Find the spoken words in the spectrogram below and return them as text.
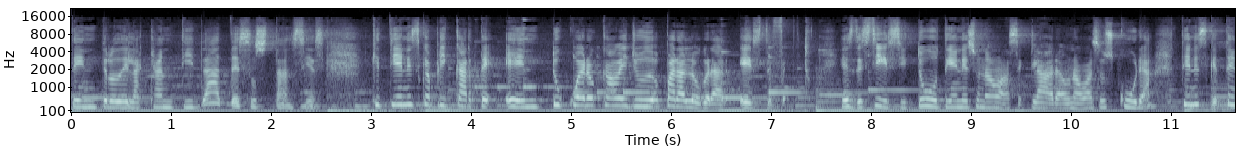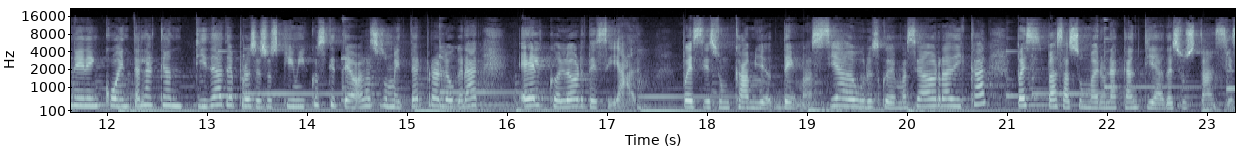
dentro de la cantidad de sustancias que tienes que aplicarte en tu cuero cabelludo para lograr este efecto. Es decir, si tú tienes una base clara, una base oscura, tienes que tener en cuenta la cantidad de procesos químicos que te vas a someter para lograr el color deseado pues si es un cambio demasiado brusco, demasiado radical, pues vas a sumar una cantidad de sustancias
